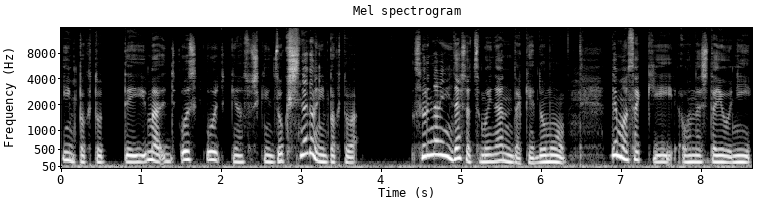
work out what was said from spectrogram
インパクトっていう、まあ、大きな組織に属しながらのインパクトはそれなりに出したつもりなんだけどもでもさっきお話ししたように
